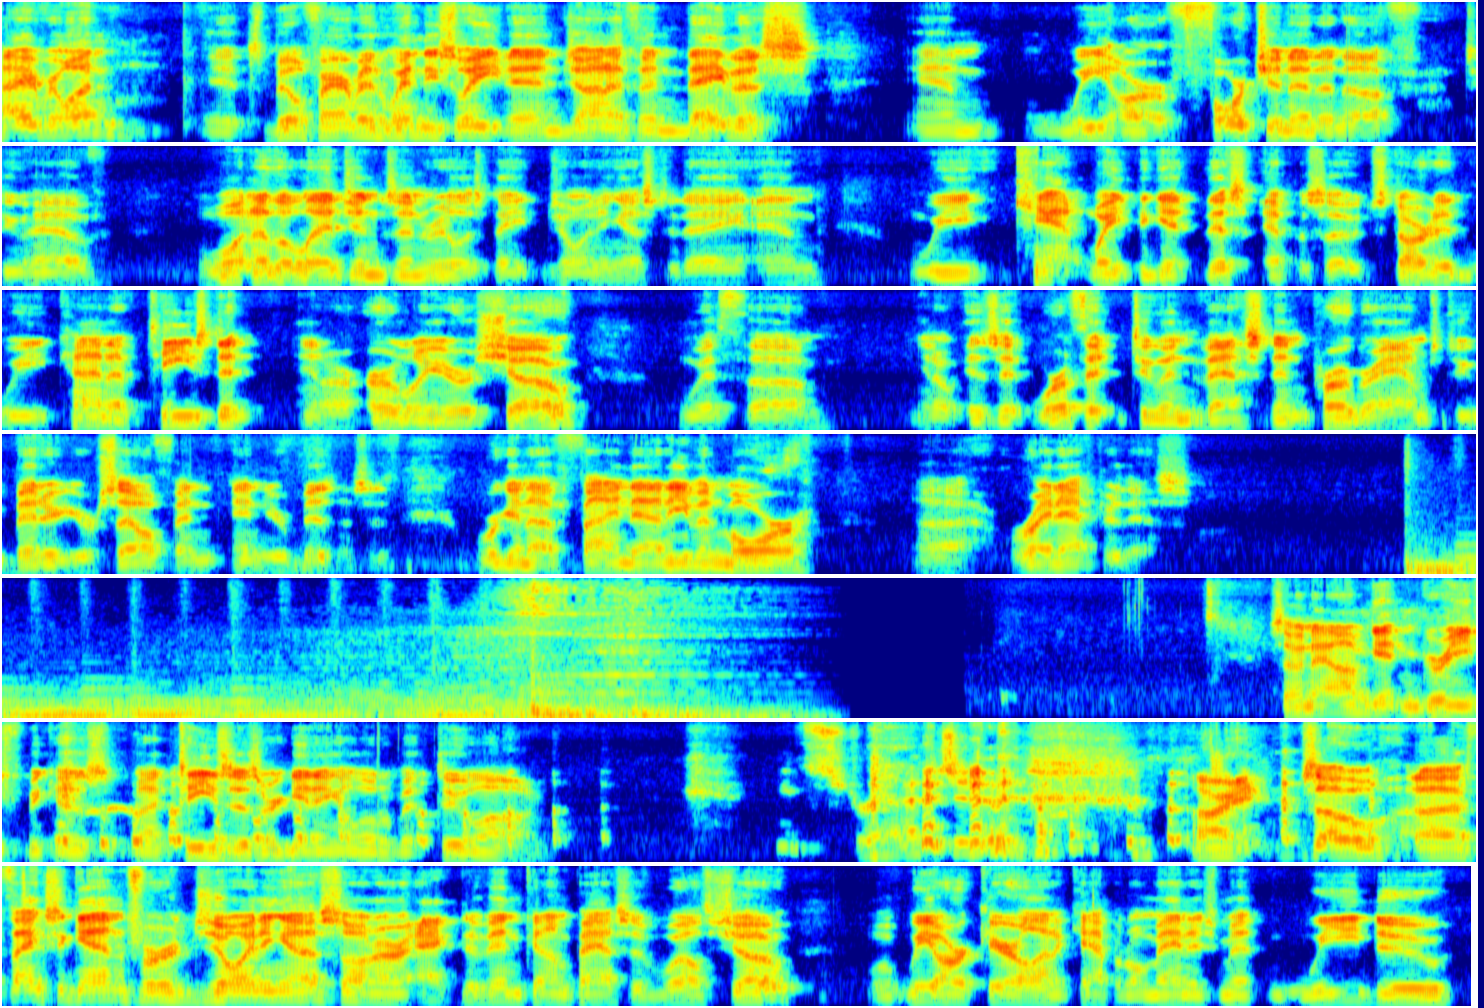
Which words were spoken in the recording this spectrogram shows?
Hi, everyone. It's Bill Fairman, Wendy Sweet, and Jonathan Davis. And we are fortunate enough to have one of the legends in real estate joining us today. And we can't wait to get this episode started. We kind of teased it in our earlier show with, um, you know, is it worth it to invest in programs to better yourself and, and your businesses? We're going to find out even more uh, right after this. So now I'm getting grief because my teases are getting a little bit too long. Stretching it out. All right. So uh, thanks again for joining us on our Active Income Passive Wealth Show. We are Carolina Capital Management. We do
